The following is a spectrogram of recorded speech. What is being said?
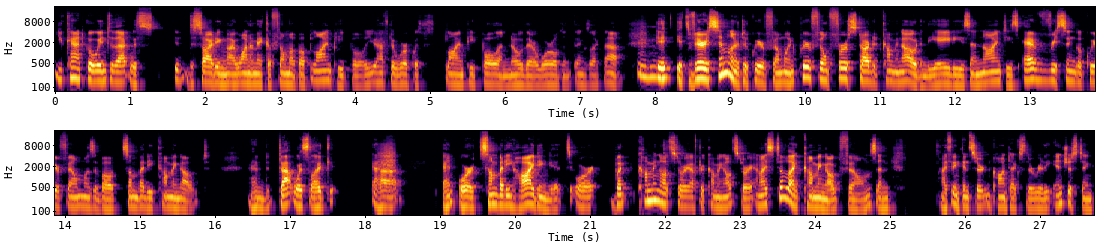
you can't go into that with deciding I want to make a film about blind people. You have to work with blind people and know their world and things like that. Mm-hmm. It, it's very similar to queer film. When queer film first started coming out in the 80s and 90s, every single queer film was about somebody coming out. And that was like, uh, and or somebody hiding it or but coming out story after coming out story and i still like coming out films and I think in certain contexts they're really interesting.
